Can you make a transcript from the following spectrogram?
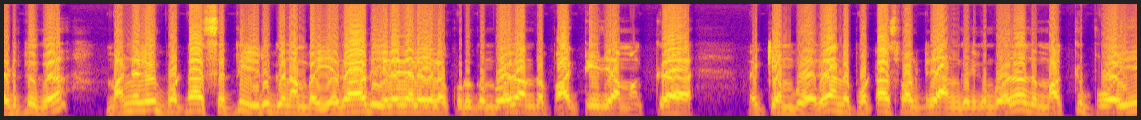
எடுத்துக்கும். மண்ணிலையும் பொட்டாஸ் சத்து இருக்குது நம்ம ஏதாவது இலைதலைகளை கொடுக்கும்போது அந்த பாக்டீரியா மக்க வைக்கும்போது அந்த பொட்டாஸ் பாக்டீரியா அங்கே இருக்கும்போது அது மக்கு போய்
